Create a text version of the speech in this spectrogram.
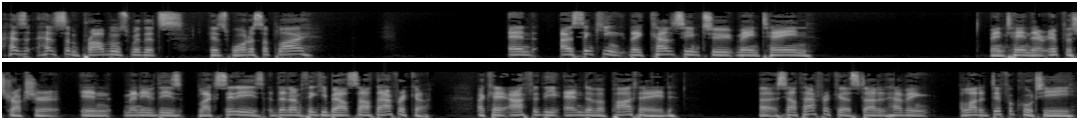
has has some problems with its its water supply. And I was thinking they can't seem to maintain maintain their infrastructure in many of these black cities. And then I'm thinking about South Africa. Okay, after the end of apartheid, uh, South Africa started having a lot of difficulty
